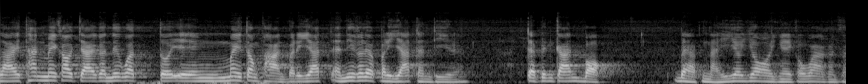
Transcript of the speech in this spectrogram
หลายท่านไม่เข้าใจกันนึกว่าตัวเองไม่ต้องผ่านปริยัติอันนี้เขาเรียกปริยัติทันทีแล้ว แต่เป็นการบอกแบบไหนย่อยๆยังไงก็ว่ากันไป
